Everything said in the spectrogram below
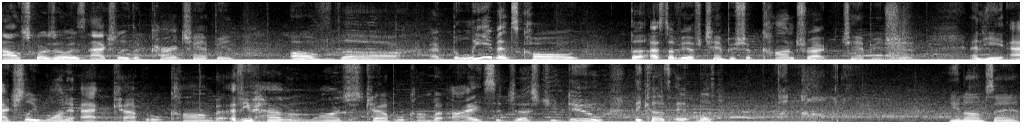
Alex Corzo is actually the current champion of the, I believe it's called the SWF Championship Contract Championship. And he actually won it at Capital Combat. If you haven't watched Capital Combat, I suggest you do because it was phenomenal. You know what I'm saying?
